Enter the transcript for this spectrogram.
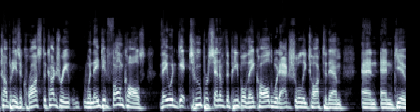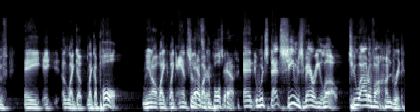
companies across the country when they did phone calls, they would get 2% of the people they called would actually talk to them and and give a, a like a like a poll you know, like like answer the answer. fucking polls. Yeah. And which that seems very low two out of a hundred.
